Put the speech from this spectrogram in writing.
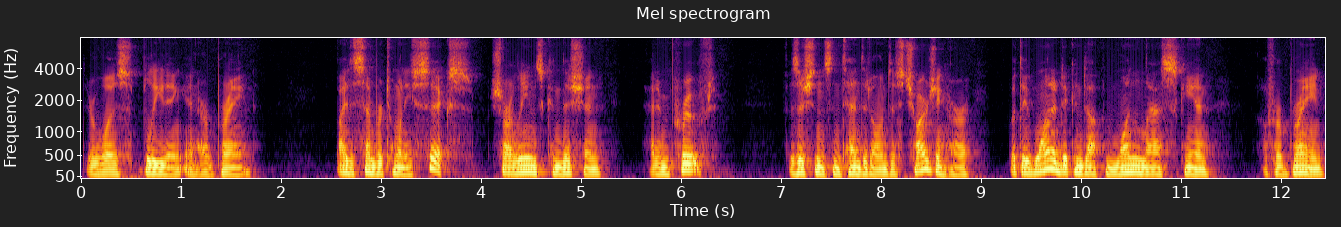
There was bleeding in her brain. By December 26, Charlene's condition had improved. Physicians intended on discharging her, but they wanted to conduct one last scan of her brain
